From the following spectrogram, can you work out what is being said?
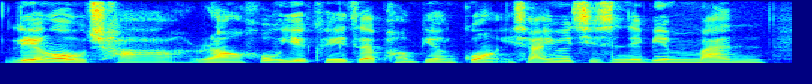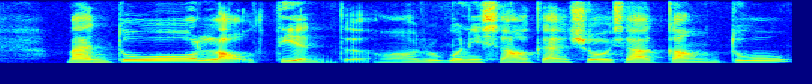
莲藕茶，然后也可以在旁边逛一下，因为其实那边蛮。蛮多老店的啊，如果你想要感受一下港都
